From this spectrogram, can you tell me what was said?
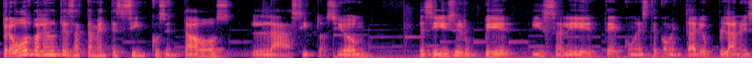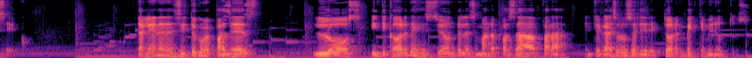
Pero vos valiéndote exactamente 5 centavos la situación, decidís irrumpir y salirte con este comentario plano y seco. Daniela, necesito que me pases los indicadores de gestión de la semana pasada para entregárselos al director en 20 minutos.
